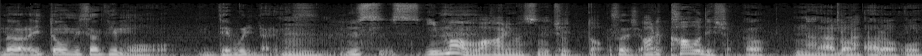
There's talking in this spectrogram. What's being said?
だから伊藤美咲もデブになります、うん。今は分かりますねちょっと。そうでしょ。あれ顔でしょ。うん。なんとなく。あのあの、うん、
